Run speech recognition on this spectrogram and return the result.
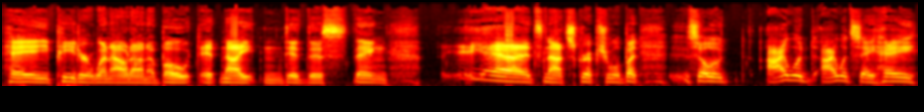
hey, Peter went out on a boat at night and did this thing. Yeah, it's not scriptural, but so I would I would say, hey,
